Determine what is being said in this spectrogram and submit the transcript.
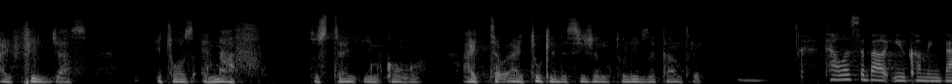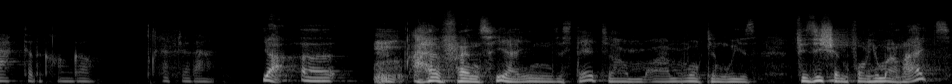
I feel just it was enough to stay in Congo. I, t- I took a decision to leave the country. Mm. Tell us about you coming back to the Congo after that. Yeah, uh, I have friends here in the state. Um, I'm working with Physician for Human Rights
